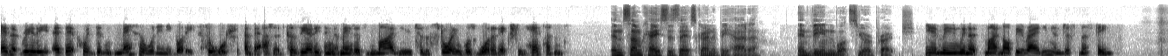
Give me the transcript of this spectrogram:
and it really, at that point, didn't matter what anybody thought about it because the only thing that mattered, in my view, to the story was what had actually happened. In some cases, that's going to be harder. And then what's your approach? Yeah, I mean, when it might not be raining and just misty.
